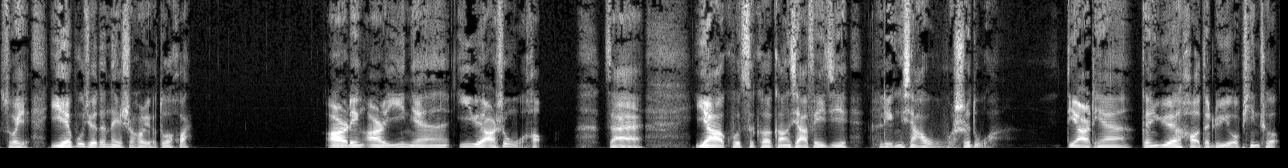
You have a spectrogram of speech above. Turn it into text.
所以也不觉得那时候有多坏。二零二一年一月二十五号，在亚库茨克刚下飞机，零下五十度。第二天跟约好的驴友拼车，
